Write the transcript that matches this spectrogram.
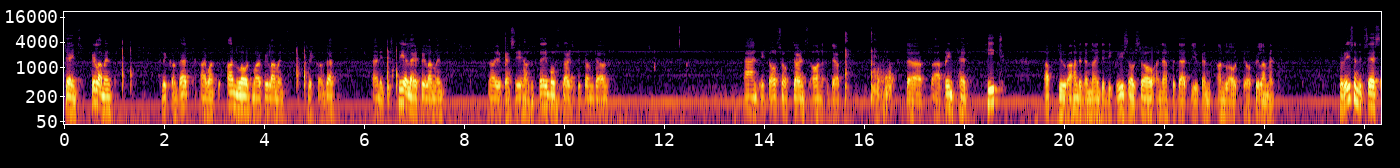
change filament, click on that. I want to unload my filament, click on that, and it is PLA filament. Now you can see how the table starts to come down. And it also turns on the, the uh, printhead heat up to 190 degrees or so and after that you can unload your filament. The reason it says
